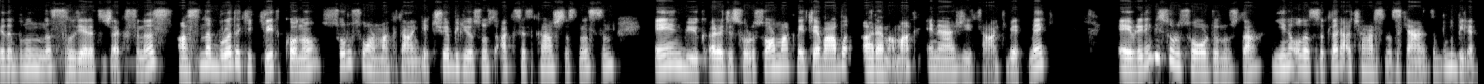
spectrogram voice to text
Ya da bunu nasıl yaratacaksınız? Aslında buradaki kilit konu soru sormaktan geçiyor. Biliyorsunuz Access Consciousness'ın en büyük aracı soru sormak ve cevabı aramamak, enerjiyi takip etmek. Evrene bir soru sorduğunuzda yeni olasılıkları açarsınız kendinize. Bunu bilin.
